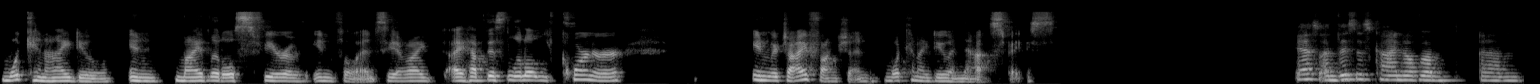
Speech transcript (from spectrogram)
what can I do in my little sphere of influence? You know, I, I have this little corner in which I function. What can I do in that space? Yes, and this is kind of a um,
